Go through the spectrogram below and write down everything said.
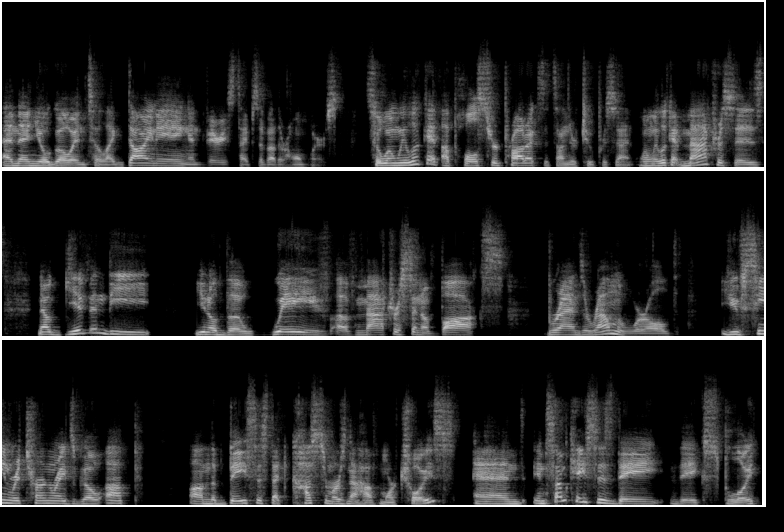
And then you'll go into like dining and various types of other homewares. So when we look at upholstered products, it's under 2%. When we look at mattresses, now given the you know the wave of mattress in a box brands around the world, you've seen return rates go up on the basis that customers now have more choice and in some cases they they exploit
